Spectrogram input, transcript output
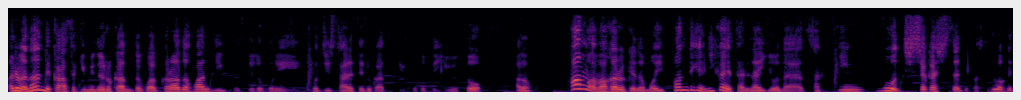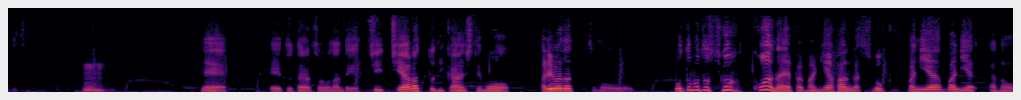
あるいはなんで川崎稔監督はクラウドファンディングっていうところに固置されてるかっていうことで言うと、あの、ファンはわかるけども、一般的には理解されないような作品を実写化したりとかするわけですよ。うん。ねえ、えっ、と、だからそのなんだっけ、チチアラットに関しても、あれはだってその、もともとすごくコアなやっぱりマニアファンがすごく、マニア、マニア、あの、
